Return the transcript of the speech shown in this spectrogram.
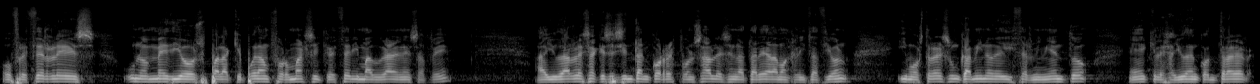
ofrecerles unos medios para que puedan formarse y crecer y madurar en esa fe, ayudarles a que se sientan corresponsables en la tarea de la evangelización y mostrarles un camino de discernimiento eh, que les ayude a encontrar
